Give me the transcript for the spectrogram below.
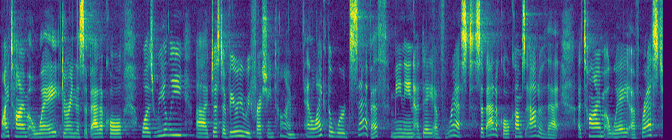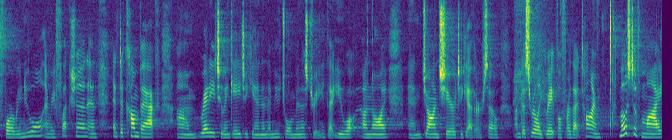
my time away during the sabbatical was really uh, just a very refreshing time. And like the word Sabbath, meaning a day of rest, sabbatical comes out of that a time away of rest for renewal and reflection and, and to come back um, ready to engage again in the mutual ministry that you and I and John share together. So I'm just really grateful for that time. Most of my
